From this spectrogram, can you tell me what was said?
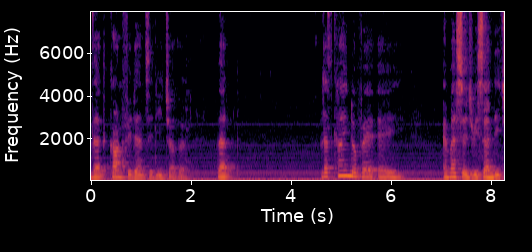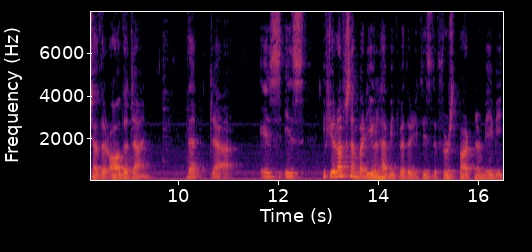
that confidence in each other, that that kind of a, a, a message we send each other all the time. That uh, is is if you love somebody, you'll have it. Whether it is the first partner, maybe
